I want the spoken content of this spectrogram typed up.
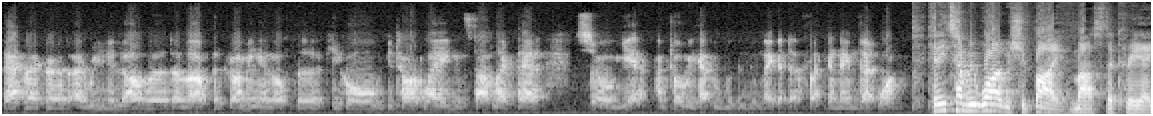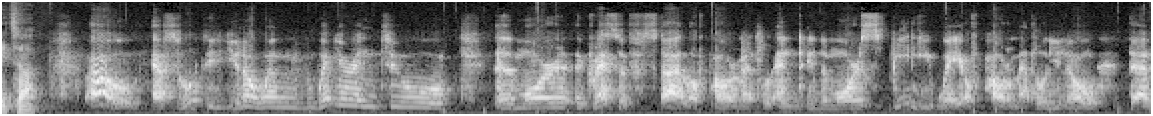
that record. I really love it. I love the drumming. I love the Kiko guitar playing and stuff like that. So yeah, I'm totally happy with the new Megadeth. I can name that one. Can you tell me why we should buy Master Creator? Absolutely. You know, when when you're into a more aggressive style of power metal and in a more speedy way of power metal, you know, then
